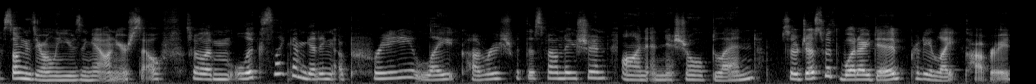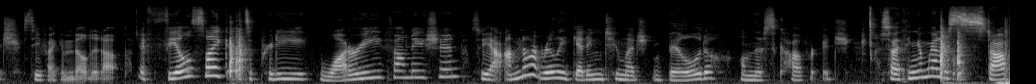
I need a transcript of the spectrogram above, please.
as long as you're only using it on yourself. So it um, looks like I'm getting a pretty light coverage with this foundation on initial blend. So just with what I did, pretty light coverage. See if I can build it up. It feels like it's a pretty watery foundation. So yeah, I'm not really getting too much build on this coverage. So I think I'm going to stop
